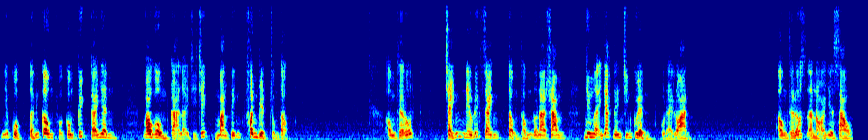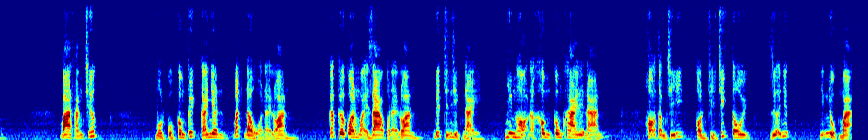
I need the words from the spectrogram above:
những cuộc tấn công và công kích cá nhân, bao gồm cả lời chỉ trích mang tính phân biệt chủng tộc. Ông Theros tránh nêu đích danh Tổng thống Donald Trump nhưng lại nhắc đến chính quyền của Đài Loan. Ông Theros đã nói như sau. Ba tháng trước, một cuộc công kích cá nhân bắt đầu ở Đài Loan. Các cơ quan ngoại giao của Đài Loan biết chiến dịch này nhưng họ đã không công khai lên án. Họ thậm chí còn chỉ trích tôi giữa những, những nhục mạ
